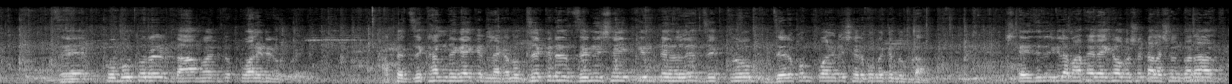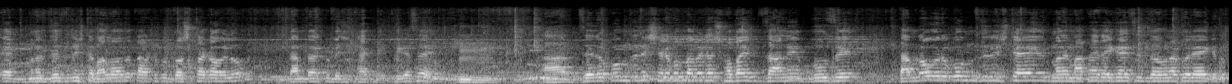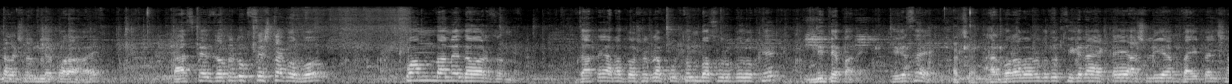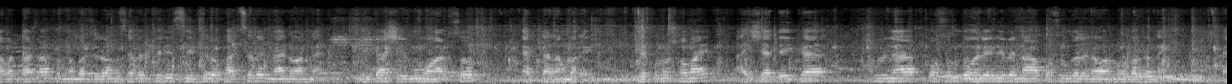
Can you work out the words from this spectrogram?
যে কবুতরের দাম হয় কিন্তু কোয়ালিটির উপরে। আপনি যেখান থেকে কেন না কেন যে কোনো জিনিসেই কিনতে হলে যে যেরকম কোয়ালিটি সেরকমই কিন্তু দাম। এই জিনিসগুলো মাথায় রেখে অবশ্যই কালেকশন করা এক- মানে যে জিনিসটা ভালো হবে তার কিন্তু দশ টাকা হলেও দামটা একটু বেশি থাকবে ঠিক আছে? আর যেরকম জিনিস সেরকম দাম এটা সবাই জানে বোঝে। তা আমরাও ওরকম জিনিসটাই মানে মাথায় রেখে চিন্তা ভাবনা করে কিন্তু কালেকশনগুলো করা হয়। আজকে যতটুকু চেষ্টা করব কম দামে দেওয়ার জন্য যাতে আমার দর্শকরা প্রথম বছর উপলক্ষে নিতে পারে ঠিক আছে? আচ্ছা। আর বরাবর মতো ঠিকানা একটাই আসলে আশুলিয়া বাইপাইল সাবান Dhaka phone number zero one seven three six zero five seven nine one nine. BKash imo WhatsApp একটা নাম্বারে। যে কোনো সময় আইসা দেখা শুনে পছন্দ হলে নেবে না পছন্দ হলে নেওয়ার কোনো দরকার নেই।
